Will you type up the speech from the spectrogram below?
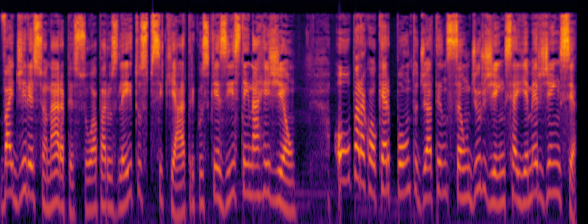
vai direcionar a pessoa para os leitos psiquiátricos que existem na região ou para qualquer ponto de atenção de urgência e emergência,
